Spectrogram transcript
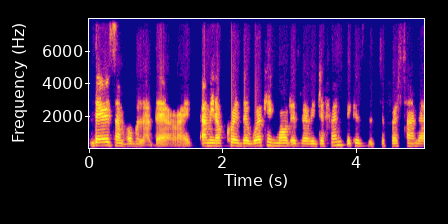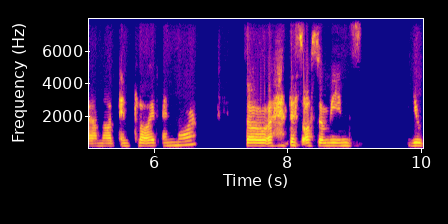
there is some overlap there, right? I mean, of course, the working mode is very different because it's the first time that I'm not employed anymore. So this also means you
